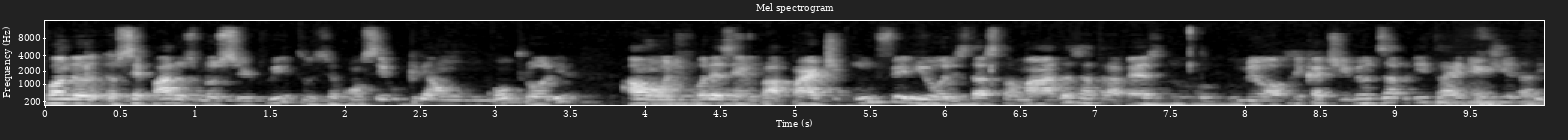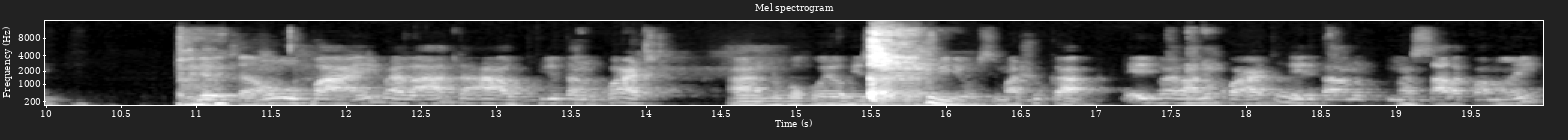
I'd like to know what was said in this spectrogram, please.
quando eu, eu separo os meus circuitos, eu consigo criar um controle aonde, por exemplo, a parte inferiores das tomadas, através do, do meu aplicativo, eu desabilito a energia dali. Entendeu? Então, o pai vai lá, tá, ah, o filho tá no quarto, ah, não vou correr o risco do meu filho se machucar. Ele vai lá no quarto, ele tá lá no- na sala com a mãe,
